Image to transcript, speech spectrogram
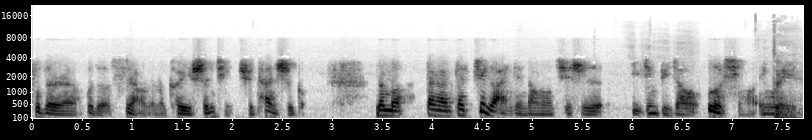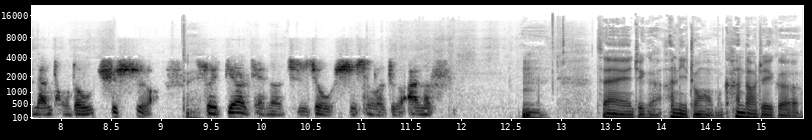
负责人或者饲养人呢可以申请去探视狗。那么，当然，在这个案件当中，其实已经比较恶性了，因为男童都去世了，对，所以第二天呢，其实就实行了这个安乐死。嗯，在这个案例中，我们看到这个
